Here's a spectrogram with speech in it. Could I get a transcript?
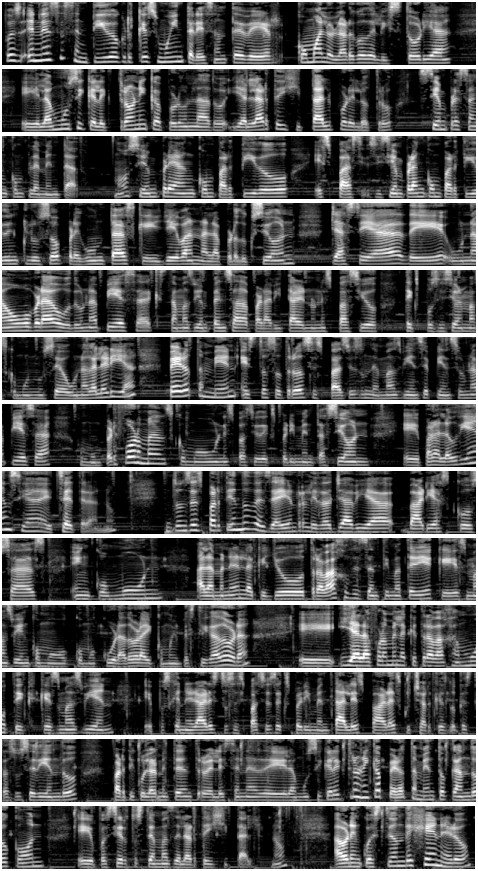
Pues en ese sentido creo que es muy interesante ver cómo a lo largo de la historia eh, la música electrónica por un lado y el arte digital por el otro siempre se han complementado. ¿No? Siempre han compartido espacios y siempre han compartido incluso preguntas que llevan a la producción, ya sea de una obra o de una pieza que está más bien pensada para habitar en un espacio de exposición más como un museo o una galería, pero también estos otros espacios donde más bien se piensa una pieza como un performance, como un espacio de experimentación eh, para la audiencia, etcétera, ¿no? Entonces, partiendo desde ahí, en realidad ya había varias cosas en común a la manera en la que yo trabajo desde Antimateria, que es más bien como, como curadora y como investigadora, eh, y a la forma en la que trabaja Mutic, que es más bien eh, pues generar estos espacios experimentales para escuchar qué es lo que está sucediendo, particularmente dentro de la escena de la música electrónica, pero también tocando con eh, pues ciertos temas del arte digital, ¿no? Ahora, en cuestión de género,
